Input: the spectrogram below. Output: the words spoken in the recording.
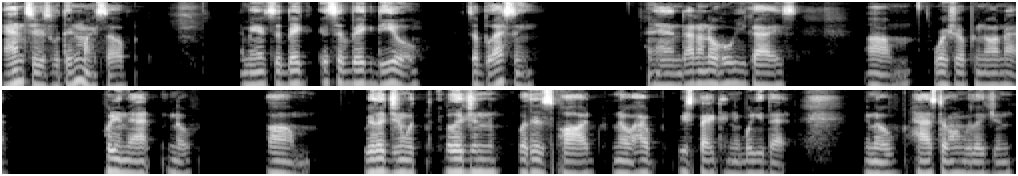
answers within myself. I mean it's a big it's a big deal. It's a blessing. And i don't know who you guys um worship you know i'm not putting that you know um religion with religion with his pod you know i respect anybody that you know has their own religion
